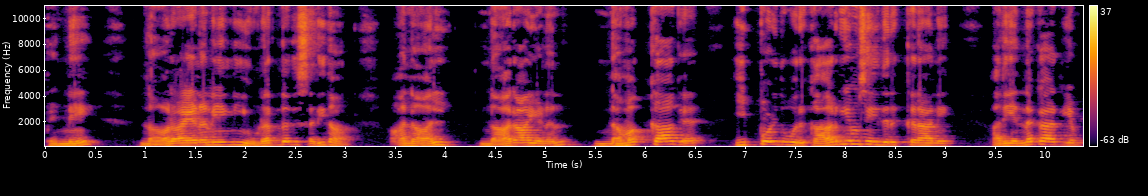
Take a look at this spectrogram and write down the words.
பெண்ணே நாராயணனை நீ உணர்ந்தது சரிதான். ஆனால் நாராயணன் நமக்காக இப்பொழுது ஒரு காரியம் செய்திருக்கிறானே. அது என்ன காரியம்?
